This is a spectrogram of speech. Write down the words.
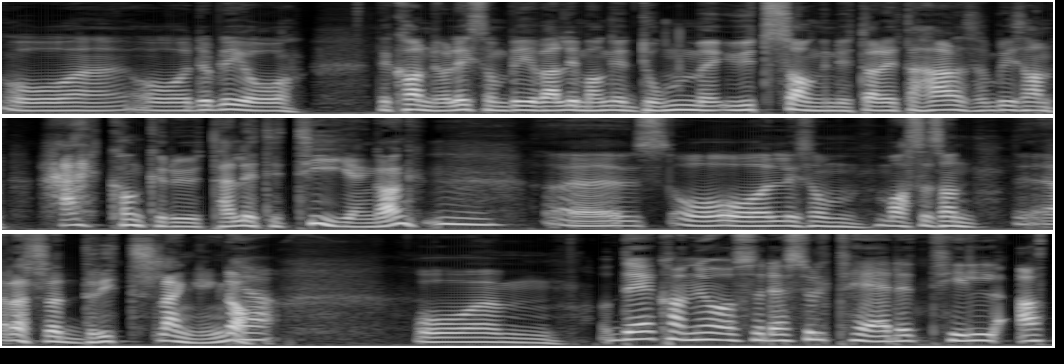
og, og det blir jo Det kan jo liksom bli veldig mange dumme utsagn ut av dette her, som blir sånn Hæ, kan ikke du telle til ti engang? Mm. Uh, og, og liksom masse sånn rett og slett drittslenging, da. Ja. Og um, Og det kan jo også resultere til at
